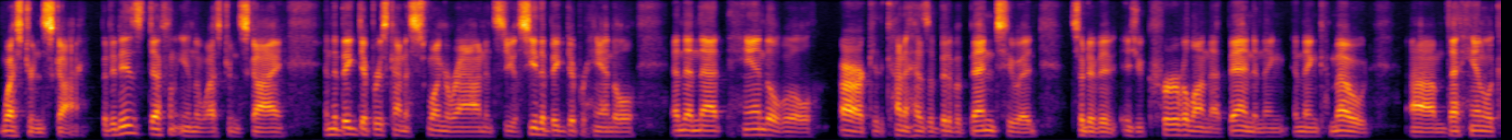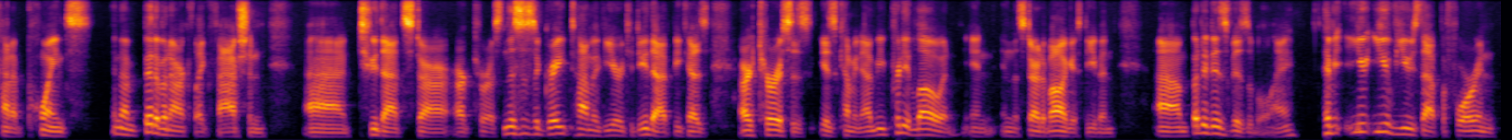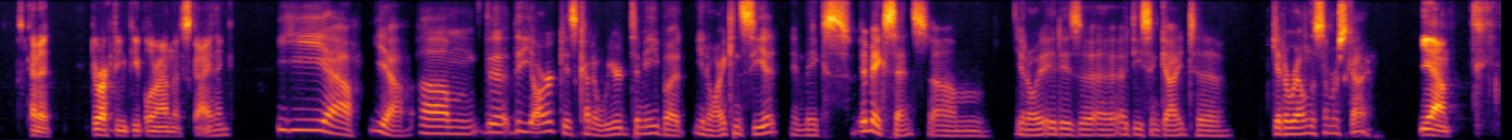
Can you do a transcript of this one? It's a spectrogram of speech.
western sky. But it is definitely in the western sky, and the Big Dipper is kind of swung around, and so you'll see the Big Dipper handle, and then that handle will arc. It kind of has a bit of a bend to it, sort of as you curve along that bend, and then and then come out. Um, that handle kind of points in a bit of an arc-like fashion uh, to that star Arcturus. And this is a great time of year to do that because Arcturus is, is coming. It'd be pretty low in, in, in the start of August even, um, but it is visible. Eh? Have you, you you've used that before in kind of directing people around the sky? I think. Yeah, yeah. Um, the the arc is kind of weird to me, but you know I can see it. It makes it makes sense. Um, you know, it is a, a decent guide to get around the summer sky. Yeah,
